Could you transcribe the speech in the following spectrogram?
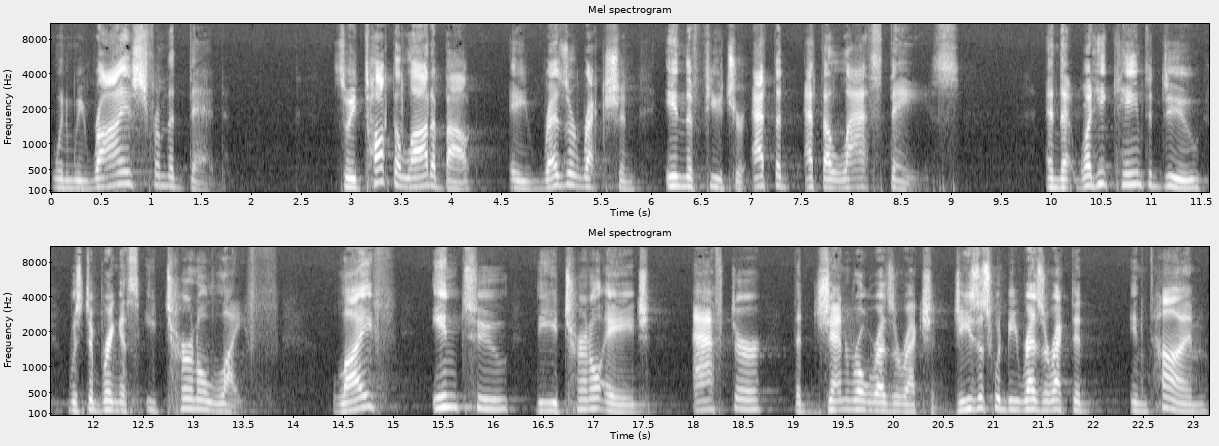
when we rise from the dead. So he talked a lot about a resurrection in the future, at the, at the last days. And that what he came to do was to bring us eternal life. Life into the eternal age after the general resurrection. Jesus would be resurrected in time,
